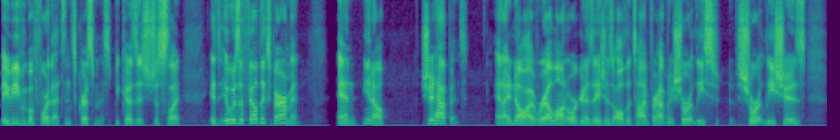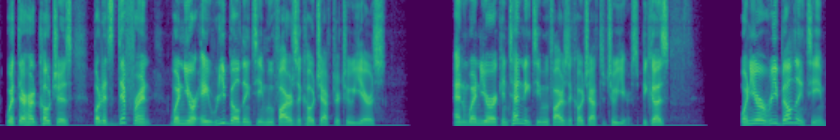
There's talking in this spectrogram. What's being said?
Maybe even before that, since Christmas, because it's just like it, it was a failed experiment. And, you know, shit happens. And I know I rail on organizations all the time for having short leash short leashes with their head coaches, but it's different when you're a rebuilding team who fires a coach after 2 years and when you're a contending team who fires a coach after 2 years because when you're a rebuilding team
